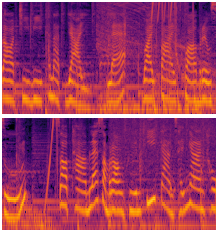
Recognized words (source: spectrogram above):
จอทีวีขนาดใหญ่ และ w i ไฟความเร็วสูง สอบถามและสำรองพื้นที่การใช้งานโทร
